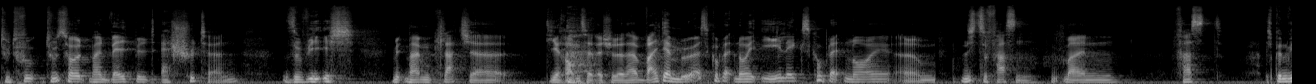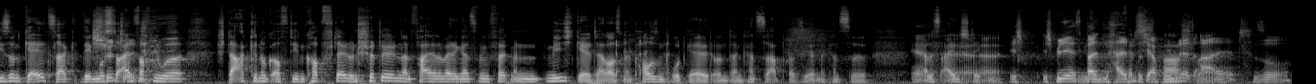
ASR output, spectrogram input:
du tust heute mein Weltbild erschüttern, so wie ich mit meinem Klatscher die Raumzeit erschüttert habe. Walter Mörs komplett neu, Elex komplett neu, ähm, nicht zu fassen. Mit meinen fast ich bin wie so ein Geldsack, den musst du einfach nur stark genug auf den Kopf stellen und schütteln, dann fallen bei der ganzen fällt mein Milchgeld daraus, mein Pausenbrotgeld und dann kannst du abrasieren, dann kannst du ja, alles einstecken. Äh, ich, ich bin jetzt bald ein halbes Jahrhundert alt, so.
